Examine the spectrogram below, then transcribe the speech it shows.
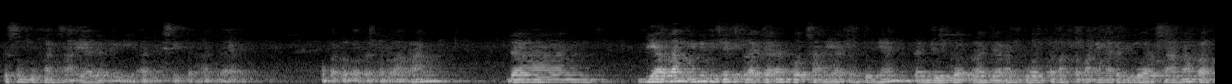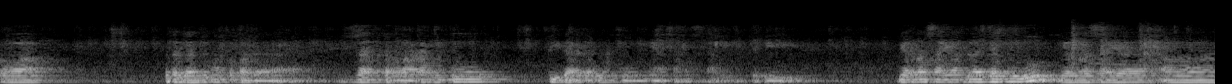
kesembuhan saya dari adiksi terhadap obat-obatan terlarang dan biarlah ini menjadi pelajaran buat saya tentunya dan juga pelajaran buat teman-teman yang ada di luar sana bahwa ketergantungan kepada zat terlarang itu tidak ada untungnya sama sekali. Jadi biarlah saya belajar dulu, biarlah saya uh,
